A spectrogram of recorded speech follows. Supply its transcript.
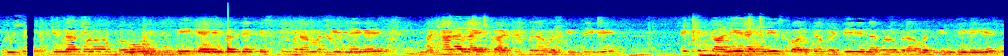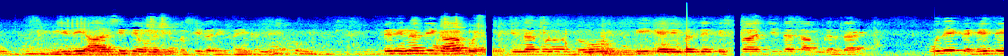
ਗੁਲਸ਼ਨ, ਜਿਨ੍ਹਾਂ ਕੋਲੋਂ ਦੋ 20 ਕੈਲੀਬਰ ਦੇ ਪਿਸਟਲ ਬਰਾਮਦ ਕੀਤੇ ਗਏ 18 ਲਾਈਵ ਕਾਰਟ੍ਰਿਜ ਬਰਾਮਦ ਕੀਤੇ ਗਏ। ਇੱਕ ਕਾਲੀ ਰੰਗ ਦੀ ਸਕਾਰਪੀਓ ਗੱਡੀ ਵੀ ਇਹਨਾਂ ਕੋਲੋਂ ਬਰਾਮਦ ਕੀਤੀ ਗਈ ਹੈ, ਜਿਹਦੀ ਆਰਸੀ ਤੇ ਓਨਰਸ਼ਿਪ ਅਸੀਂ ਵੈਰੀਫਾਈ ਕਰ ਫਿਰ ਇਹਨਾਂ ਦੀ ਗਾਂ ਪੁੱਛ ਜਿਨ੍ਹਾਂ ਕੋਲੋਂ ਦੋ 20 ਕੈਲੀਬਰ ਦੇ ਪਿਸਤੌਲ ਜੀ ਦਾ ਕੰਮ ਕਰਦਾ ਹੈ, ਉਹਦੇ ਕਹੇ ਤੇ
